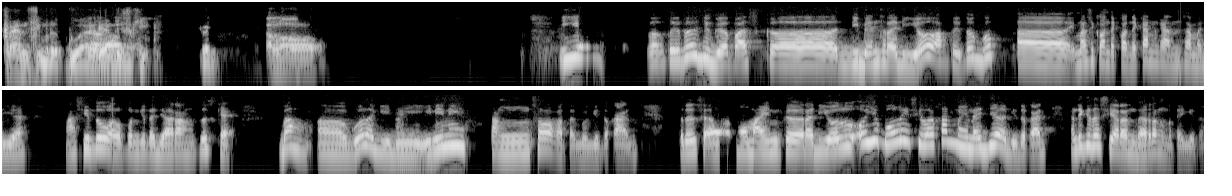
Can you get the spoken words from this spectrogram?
Keren sih menurut gue ya. Rian Rizky. Kalau Iya, waktu itu juga pas ke di Benz Radio waktu itu gue uh, masih kontek-kontekan kan sama dia masih tuh walaupun kita jarang terus kayak bang uh, gue lagi di hmm. ini nih tangsel kata gue gitu kan terus uh, mau main ke radio lu oh iya boleh silakan main aja gitu kan. Nanti kita siaran bareng kayak gitu.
